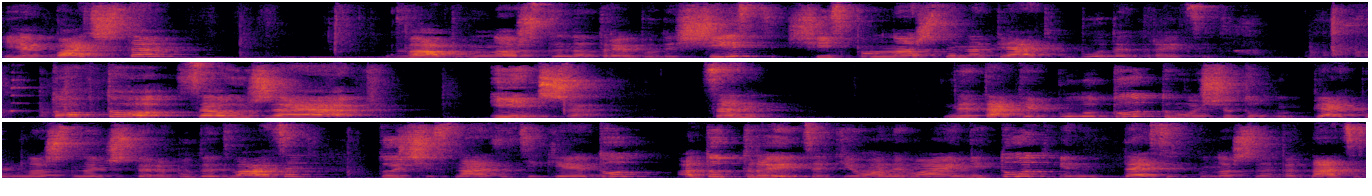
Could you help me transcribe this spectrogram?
І як бачите, 2 помножити на 3 буде 6, 6 помножити на 5 буде 30. Тобто це вже інше. Це не так, як було тут, тому що тут 5 помножити на 4 буде 20, тут 16, яке є тут, а тут 30. Його немає ні тут, і 10 помножити на 15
